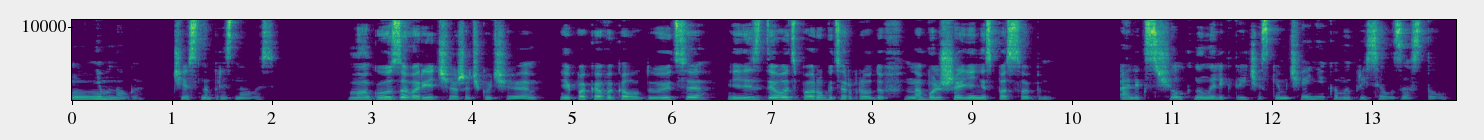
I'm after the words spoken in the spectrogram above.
Немного, честно призналась. «Могу заварить чашечку чая, и пока вы колдуете, и сделать пару бутербродов, на большее я не способен», Алекс щелкнул электрическим чайником и присел за стол.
